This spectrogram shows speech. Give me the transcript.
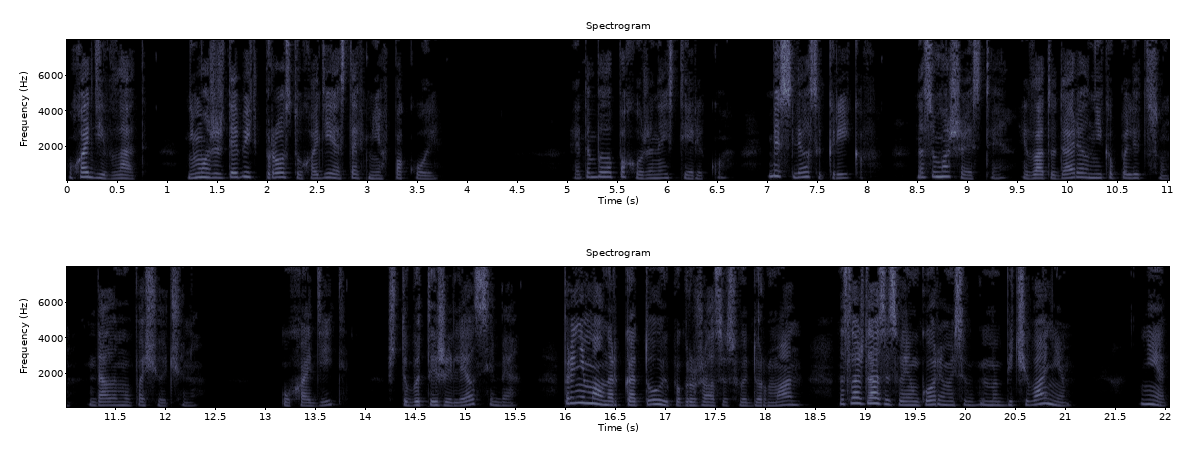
«Уходи, Влад. Не можешь добить, просто уходи и оставь меня в покое». Это было похоже на истерику. Без слез и криков. На сумасшествие. И Влад ударил Ника по лицу, дал ему пощечину. «Уходить? Чтобы ты жалел себя?» Принимал наркоту и погружался в свой дурман? Наслаждался своим горем и самобичеванием? Нет,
